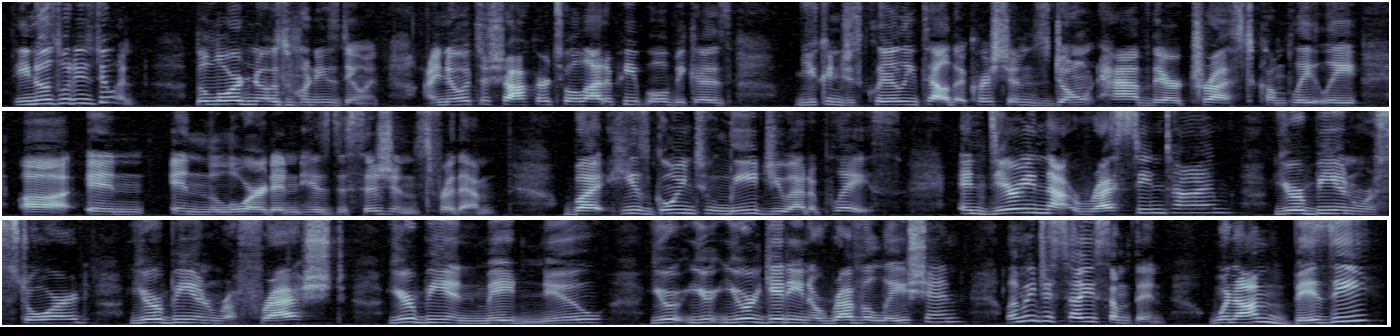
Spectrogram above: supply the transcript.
He knows what he's doing. The Lord knows what he's doing. I know it's a shocker to a lot of people because you can just clearly tell that Christians don't have their trust completely uh, in in the Lord and His decisions for them. But He's going to lead you at a place, and during that resting time, you're being restored, you're being refreshed, you're being made new. You're, you're, you're getting a revelation. Let me just tell you something. When I'm busy,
